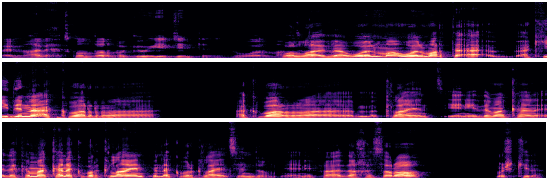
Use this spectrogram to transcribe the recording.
لأنه هذه حتكون ضربة قوية جدا وول مارت والله إذا والما والمارت أكيد إنه أكبر أكبر client يعني إذا ما كان إذا كان ما كان أكبر client من أكبر clients عندهم يعني فإذا خسروه مشكلة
